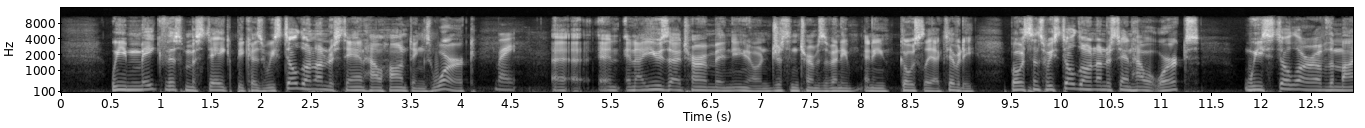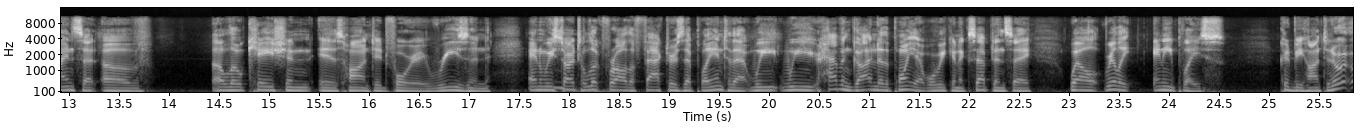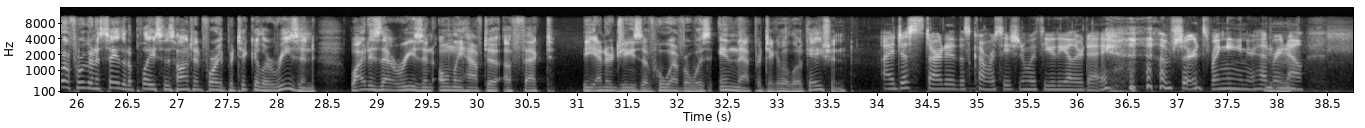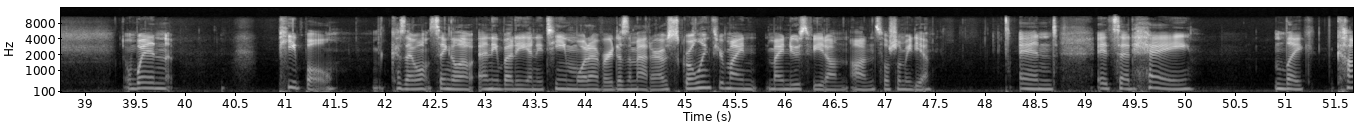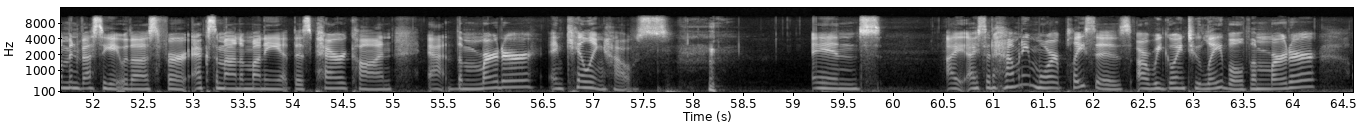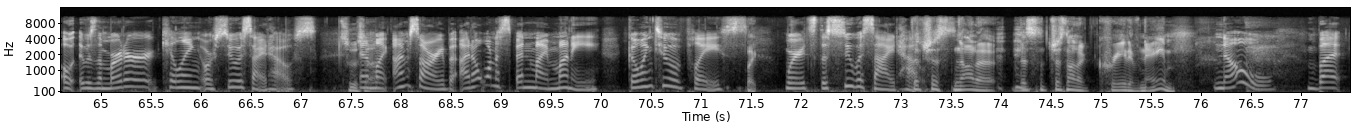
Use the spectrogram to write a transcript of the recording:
we make this mistake because we still don't understand how hauntings work. Right. uh, and and I use that term in you know in just in terms of any any ghostly activity. But since we still don't understand how it works, we still are of the mindset of a location is haunted for a reason, and we start to look for all the factors that play into that. We we haven't gotten to the point yet where we can accept and say, well, really any place could be haunted. Or, or if we're going to say that a place is haunted for a particular reason, why does that reason only have to affect the energies of whoever was in that particular location? I just started this conversation with you the other day. I'm sure it's ringing in your head right mm-hmm. now. When people, because I won't single out anybody, any team, whatever, it doesn't matter. I was scrolling through my my news feed on on social media, and it said, "Hey, like." Come investigate with us for X amount of money at this Paracon at the murder and killing house. and I, I said, how many more places are we going to label the murder? Oh, it was the murder, killing, or suicide house. Suicide. And I'm like, I'm sorry, but I don't want to spend my money going to a place Like- where it's the suicide house. That's just not a that's just not a creative name. no, but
